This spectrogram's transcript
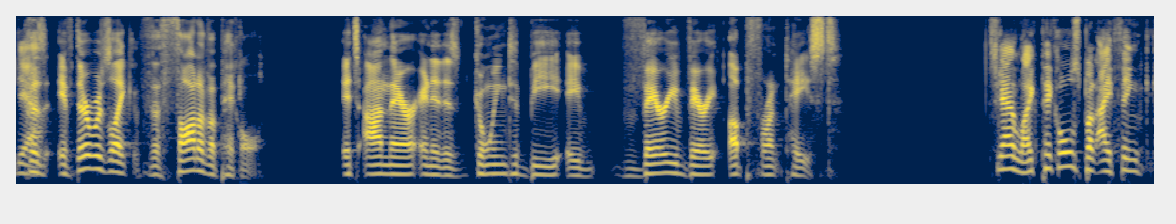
Yeah. Because if there was like the thought of a pickle, it's on there, and it is going to be a very, very upfront taste. See, I like pickles, but I think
